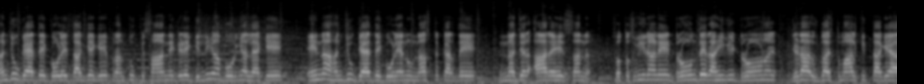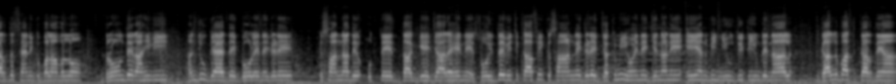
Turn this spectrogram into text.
ਹੰਝੂ ਗੈਸ ਦੇ ਗੋਲੇ ਦਾਗੇ ਗਏ। ਪਰੰਤੂ ਕਿਸਾਨ ਨੇ ਜਿਹੜੇ ਗਿੱਲੀਆਂ ਬੋਰੀਆਂ ਲੈ ਕੇ ਇਹਨਾਂ ਹੰਝੂ ਗੈਸ ਦੇ ਗੋਲਿਆਂ ਨੂੰ ਨਸ਼ਟ ਕਰਦੇ ਨਜ਼ਰ ਆ ਰਹੇ ਸਨ। ਸੋ ਤਸਵੀਰਾਂ ਨੇ ਡਰੋਨ ਦੇ ਰਾਹੀਂ ਵੀ ਡਰੋਨ ਜਿਹੜਾ ਉਸ ਦਾ ਇਸਤੇਮਾਲ ਕੀਤਾ ਗਿਆ। ਅਰਧ ਸੈਨਿਕ ਬਲਾਂ ਵੱਲੋਂ ਡਰੋਨ ਦੇ ਰਾਹੀਂ ਵੀ ਹੰਝੂ ਗੈਸ ਦੇ ਗੋਲੇ ਨੇ ਜਿਹੜੇ ਕਿਸਾਨਾਂ ਦੇ ਉੱਤੇ ਦਾਗੇ ਜਾ ਰਹੇ ਨੇ। ਸੋ ਇਸ ਦੇ ਵਿੱਚ ਕਾਫੀ ਕਿਸਾਨ ਨੇ ਜਿਹੜੇ ਜ਼ਖਮੀ ਹੋਏ ਨੇ, ਜਿਨ੍ਹਾਂ ਨੇ ਏਐਨਬੀ ਨਿਊਜ਼ ਦੀ ਟੀਮ ਦੇ ਨਾਲ ਗੱਲਬਾਤ ਕਰਦਿਆਂ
